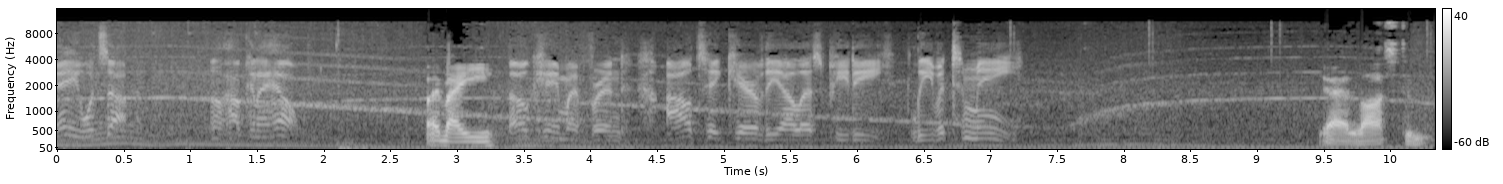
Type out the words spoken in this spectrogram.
Hey, what's up? Oh, how can I help? Bye bye. Okay, my friend. I'll take care of the LSPD. Leave it to me. Yeah, I lost him.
